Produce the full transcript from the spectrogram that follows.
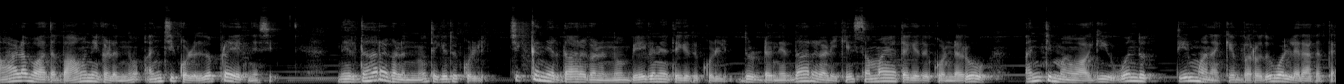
ಆಳವಾದ ಭಾವನೆಗಳನ್ನು ಹಂಚಿಕೊಳ್ಳಲು ಪ್ರಯತ್ನಿಸಿ. ನಿರ್ಧಾರಗಳನ್ನು ತೆಗೆದುಕೊಳ್ಳಿ. ಚಿಕ್ಕ ನಿರ್ಧಾರಗಳನ್ನು ಬೇಗನೆ ತೆಗೆದುಕೊಳ್ಳಿ. ದೊಡ್ಡ ನಿರ್ಧಾರಗಳಿಗೆ ಸಮಯ ತೆಗೆದುಕೊಂಡರೂ ಅಂತಿಮವಾಗಿ ಒಂದು ತೀರ್ಮಾನಕ್ಕೆ ಬರೋದು ಒಳ್ಳೆಯದಾಗತ್ತೆ.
